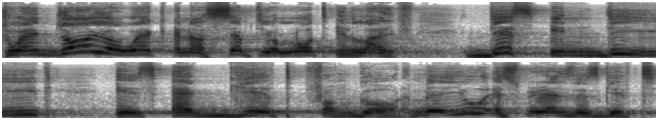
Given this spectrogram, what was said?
To enjoy your work and accept your lot in life. This indeed is a gift from God. May you experience this gift.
